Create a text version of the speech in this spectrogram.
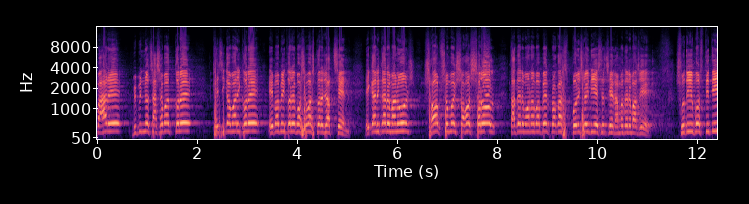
পাহাড়ে বিভিন্ন চাষাবাদ করে খেসিকামারি করে এভাবেই করে বসবাস করে যাচ্ছেন। এখানকার মানুষ সব সময় সহজ সরল, তাদের মনোভাবের প্রকাশ পরিচয় দিয়ে এসেছেন আমাদের মাঝে। শুধু উপস্থিতি,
